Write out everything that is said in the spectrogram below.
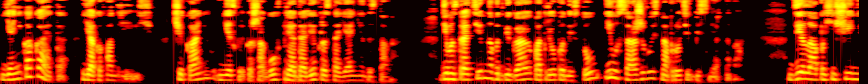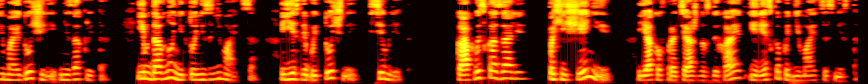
«Я не какая-то, Яков Андреевич», чеканю в несколько шагов, преодолев расстояние до стола демонстративно выдвигаю потрепанный стул и усаживаюсь напротив бессмертного. Дело о похищении моей дочери не закрыто. Им давно никто не занимается. Если быть точной, семь лет. Как вы сказали? Похищение? Яков протяжно вздыхает и резко поднимается с места.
